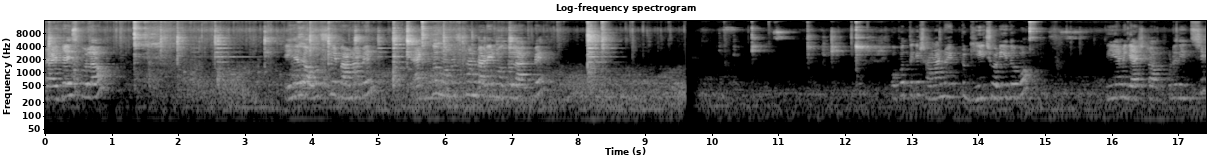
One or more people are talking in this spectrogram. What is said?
ফ্রাইড রাইস পোলাও এইভাবে অবশ্যই বানাবেন। একদম অনুষ্ঠান বাড়ির মতো লাগবে। ওপর থেকে সামান্য একটু ঘি ছড়িয়ে দেবো। দিয়ে আমি গ্যাসটা অফ করে দিচ্ছি।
